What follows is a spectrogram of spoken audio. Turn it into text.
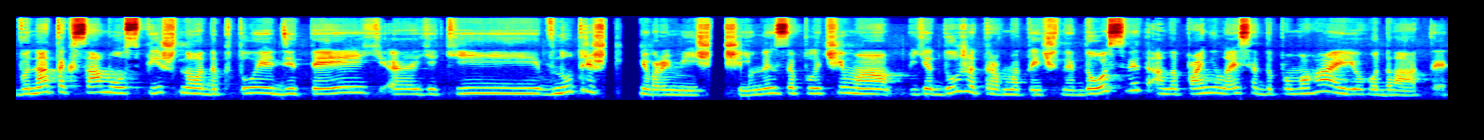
Вона так само успішно адаптує дітей, е, які внутрішньо переміщені. У них за плечима є дуже травматичний досвід, але пані Леся допомагає його дати.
